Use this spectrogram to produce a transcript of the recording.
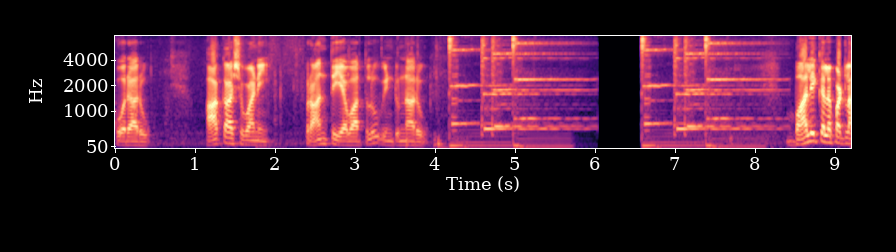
కోరారు. ఆకాశవాణి ప్రాంతీయ వార్తలు వింటున్నారు. బాలికల పట్ల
